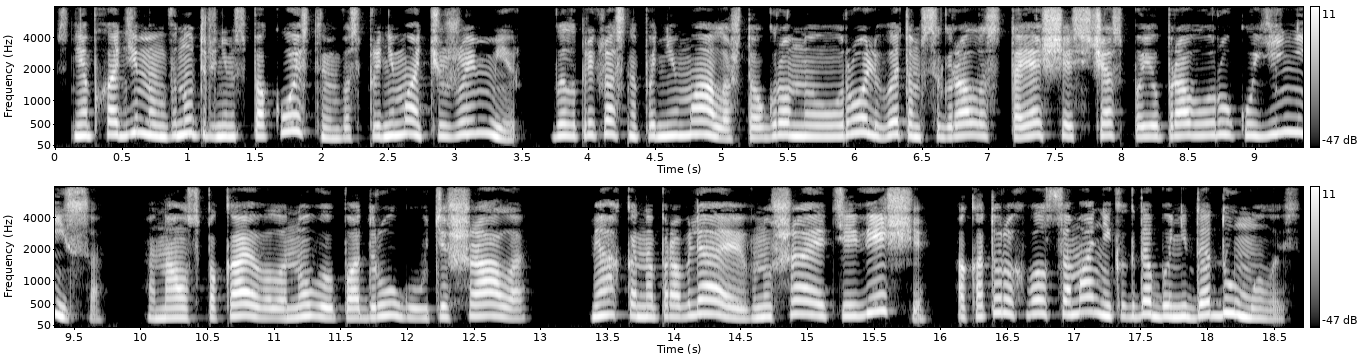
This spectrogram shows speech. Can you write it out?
с необходимым внутренним спокойствием воспринимать чужой мир. Белла прекрасно понимала, что огромную роль в этом сыграла стоящая сейчас по ее правую руку Ениса. Она успокаивала новую подругу, утешала, мягко направляя и внушая те вещи, о которых Вэл сама никогда бы не додумалась.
